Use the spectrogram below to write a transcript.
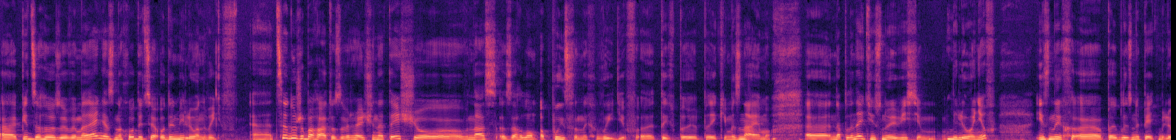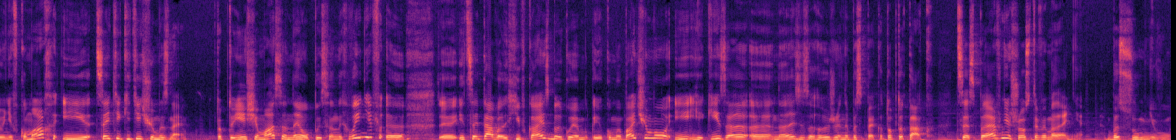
е, під загрозою вимирання знаходиться один мільйон видів. Е, це дуже багато, зважаючи на те, що в нас загалом описаних видів, е, тих, про які ми знаємо, е, на планеті існує 8 мільйонів, із них приблизно 5 мільйонів комах, і це тільки ті, що ми знаємо. Тобто є ще маса неописаних видів, і це та верхівка айсбергу, яку ми бачимо, і які за наразі загрожує небезпека. Тобто, так, це справжнє шосте вимирання, без сумніву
